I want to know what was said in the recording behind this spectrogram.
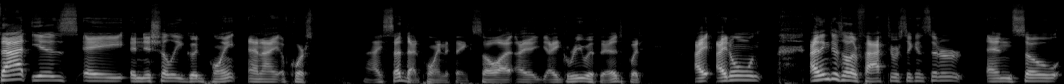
that is a initially good point, and I of course I said that point. I think so. I I, I agree with it, but I I don't. I think there's other factors to consider, and so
